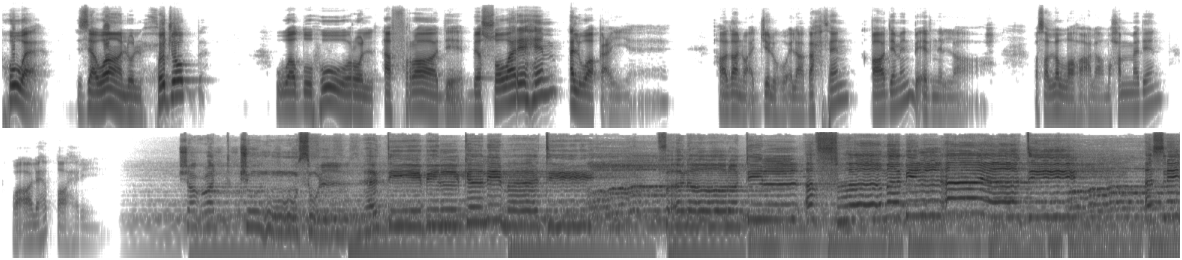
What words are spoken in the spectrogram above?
هو زوال الحجب وظهور الأفراد بصورهم الواقعية. هذا نؤجله إلى بحث قادم بإذن الله. وصلى الله على محمد وآله الطاهرين. شعت شموس الهدي بالكلمات فأنارت الأفهام بالآيات. أسرج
